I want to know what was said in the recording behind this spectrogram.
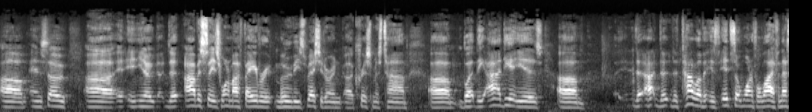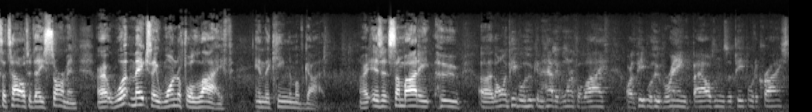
Um, and so uh, you know, the, obviously, it's one of my favorite movies, especially during uh, Christmas time. Um, but the idea is. Um, the, the, the, title of it is It's a Wonderful Life, and that's the title of today's sermon. All right, what makes a wonderful life in the kingdom of God? All right, is it somebody who, uh, the only people who can have a wonderful life are the people who bring thousands of people to Christ?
